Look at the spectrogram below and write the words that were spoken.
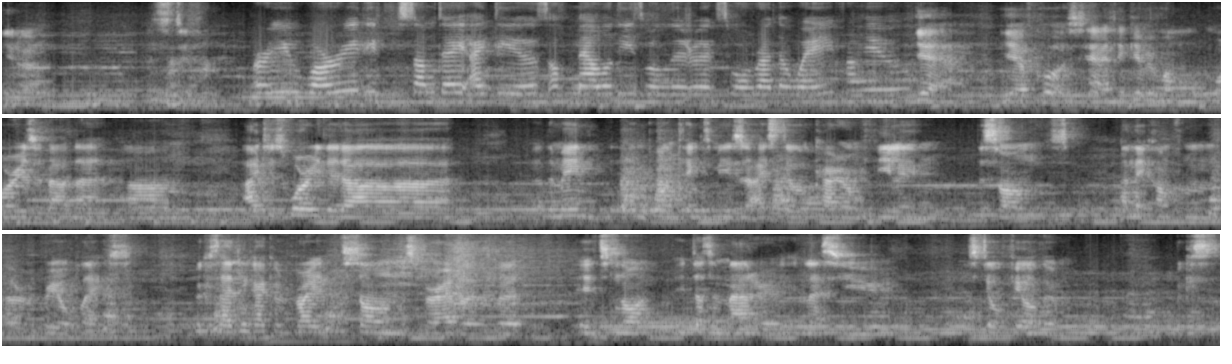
you know, it's different. Are you worried if someday ideas of melodies or lyrics will run away from you? Yeah, yeah, of course. Yeah, I think everyone worries about that. Um, I just worry that uh, the main important thing to me is that I still carry on feeling the songs and they come from a real place. Because I think I could write songs forever, but it's not. It doesn't matter unless you still feel them. Because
